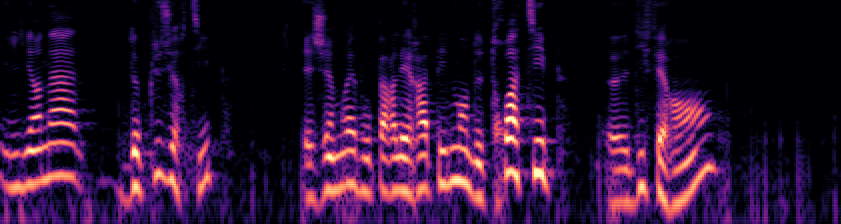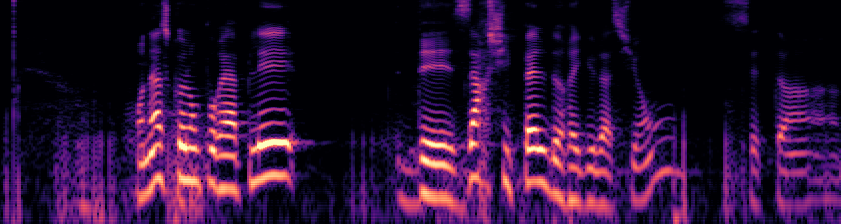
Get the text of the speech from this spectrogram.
il y en a de plusieurs types, et j'aimerais vous parler rapidement de trois types euh, différents. On a ce que l'on pourrait appeler des archipels de régulation. C'est un,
